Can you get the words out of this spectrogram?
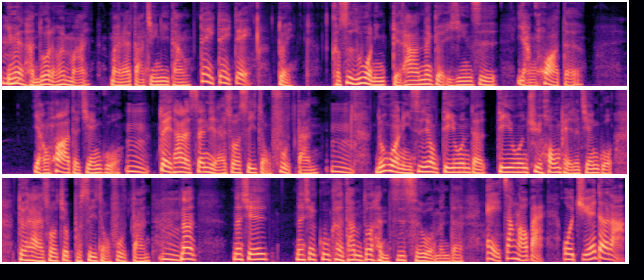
嗯、因为很多人会买。买来打精力汤，对对对对。可是如果你给他那个已经是氧化的氧化的坚果，嗯，对他的身体来说是一种负担，嗯。如果你是用低温的低温去烘焙的坚果，对他来说就不是一种负担，嗯。那那些那些顾客他们都很支持我们的。哎、欸，张老板，我觉得啦，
